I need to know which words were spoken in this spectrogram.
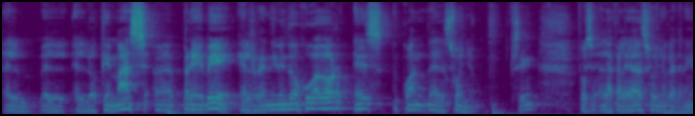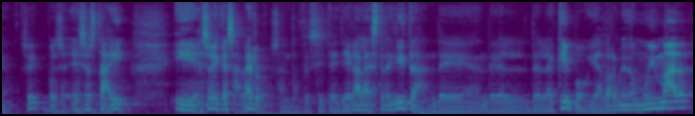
lo que más eh, prevé el rendimiento de un jugador es el sueño, ¿sí? Pues la calidad del sueño que ha tenido, ¿sí? Pues eso está ahí y eso hay que saberlo. entonces, si te llega la estrellita del, equipo y ha dormido muy mal,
